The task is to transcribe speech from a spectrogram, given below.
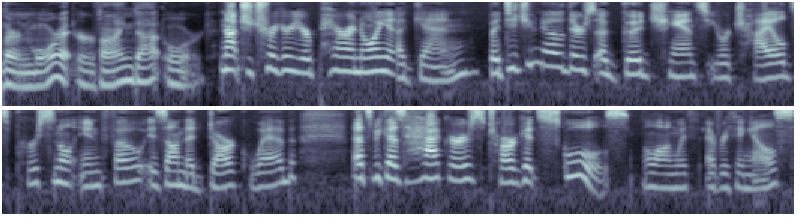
Learn more at irvine.org. Not to trigger your paranoia again, but did you know there's a good chance your child's personal info is on the dark web? That's because hackers target schools, along with everything else.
